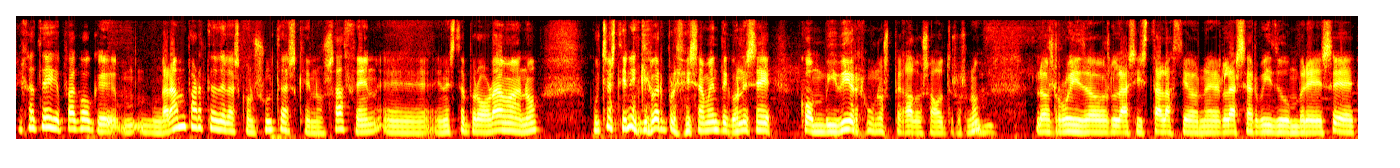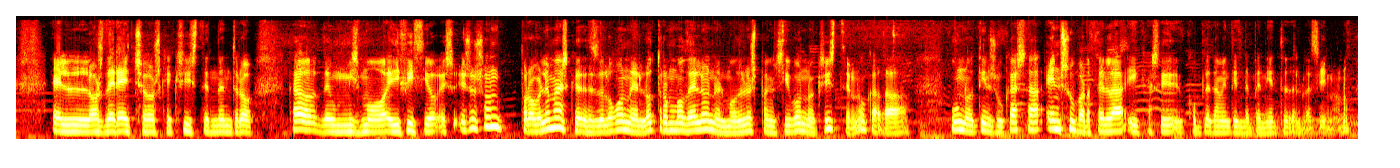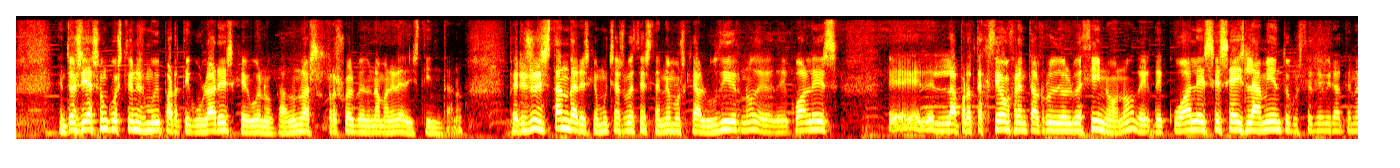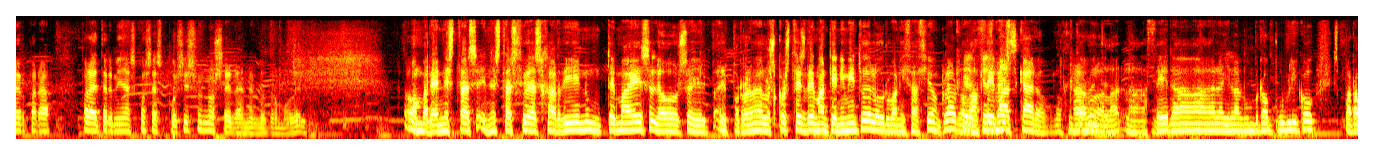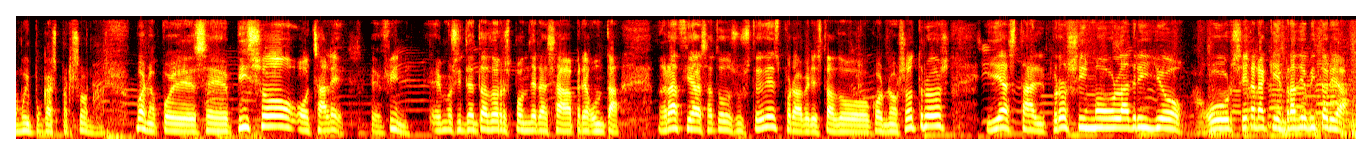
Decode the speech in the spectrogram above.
Fíjate, Paco, que gran parte de las consultas que nos hacen eh, en este programa, ¿no? Muchas tienen que ver precisamente con ese convivir unos pegados a otros, ¿no? Los ruidos, las instalaciones, las servidumbres, eh, los derechos que existen dentro de un mismo edificio. esos son problemas que desde luego en el otro modelo, en el modelo expansivo, no existen, ¿no? Cada uno tiene su casa en su parcela y casi completamente independiente del vecino, ¿no? Entonces ya son cuestiones muy particulares que, bueno, cada uno las resuelve de una manera distinta, ¿no? Pero esos estándares que muchas veces tenemos que aludir, ¿no? De, cuál es eh, la protección frente al ruido del vecino, ¿no? De, de, cuál es ese aislamiento que usted debiera tener para, para determinadas cosas, pues eso no se da en el otro modelo. Hombre, en estas, en estas ciudades jardín un tema es los, el, problema de los costes de mantenimiento de la urbanización. Claro, la es más caro, lógicamente. la, acera y el alumbrado público es para muy pocas personas. Bueno, pues eh, piso o chalet, en fin, hemos intentado responder a esa pregunta. Gracias a todos ustedes por haber estado con nosotros y hasta el próximo ladrillo. Agur, sigan aquí en Radio Vitoria.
